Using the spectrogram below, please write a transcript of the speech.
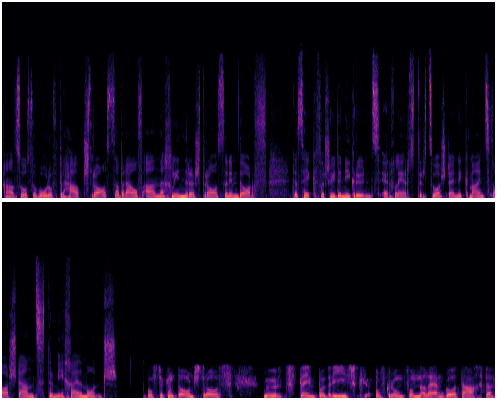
Also sowohl auf der Hauptstrasse, aber auch auf allen kleineren Strassen im Dorf. Das hat verschiedene Gründe, erklärt der zuständige Gemeindevorstand, der Michael Munsch. Auf der Kantonstrasse wird das Tempo 30 aufgrund von einem Lärmgutachten,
